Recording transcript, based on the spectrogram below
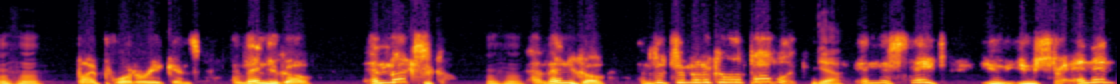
Mm-hmm. by Puerto Ricans. And then you go in Mexico, Mm-hmm. and then you go in the Dominican Republic, Yeah. in the states. You you start, and then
